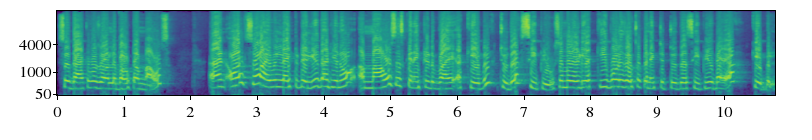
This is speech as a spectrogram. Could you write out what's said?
So that was all about a mouse. And also I will like to tell you that you know a mouse is connected by a cable to the CPU. Similarly a keyboard is also connected to the CPU by a cable.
